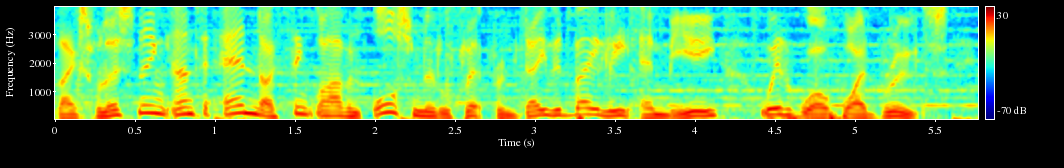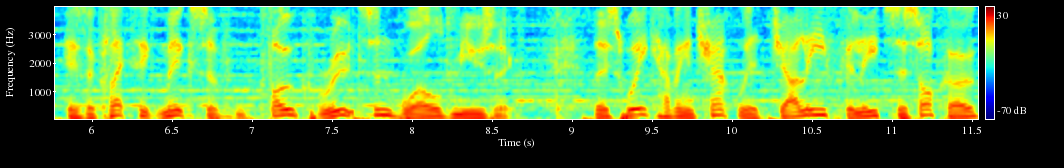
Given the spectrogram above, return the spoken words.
Thanks for listening, and to end, I think we'll have an awesome little clip from David Bailey, MBE, with Worldwide Roots, his eclectic mix of folk, roots, and world music. This week, having a chat with Jali Philly Sissoko,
